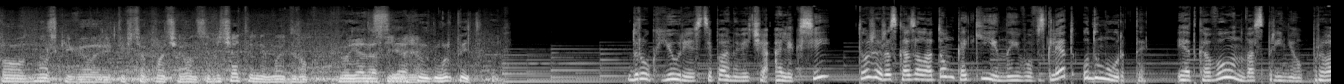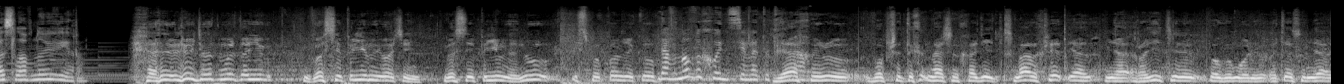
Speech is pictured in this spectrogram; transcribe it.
по-удмуртски говорит, и все прочее. Он замечательный мой друг. Ну, я настоящий удмуртыч. Друг Юрия Степановича Алексей тоже рассказал о том, какие, на его взгляд, удмурты. и от кого он воспринял православную веру. Люди может, они гостеприимные очень, гостеприимные. Ну, испокон веков. Давно вы ходите в этот Я храм? хожу, вообще-то начал ходить с малых лет. Я, у меня родители Бога молю. Отец у меня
